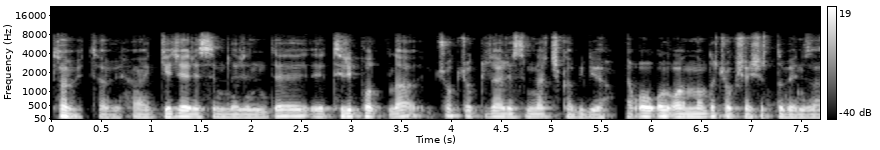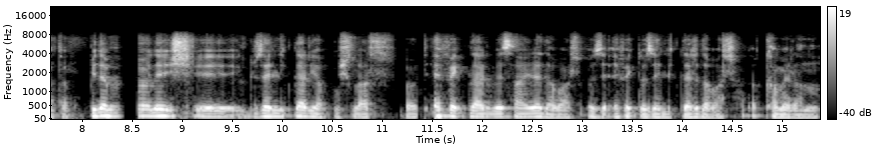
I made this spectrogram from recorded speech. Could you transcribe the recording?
Tabii tabii. Ha, gece resimlerinde e, tripodla çok çok güzel resimler çıkabiliyor. Ya, o, o anlamda çok şaşırttı beni zaten. Bir de böyle e, güzellikler yapmışlar. Böyle efektler vesaire de var. Öze, efekt özellikleri de var kameranın.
